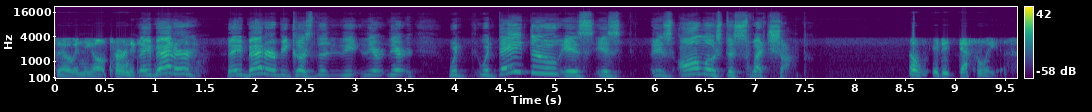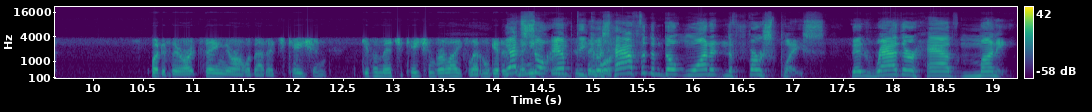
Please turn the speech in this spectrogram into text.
So in the alternative, They what do you better. They better because the, the they're, they're what what they do is is is almost a sweatshop. Oh, it, it definitely is. But if they're saying they're all about education, give them education for life. Let them get as That's many so empty they because half of them don't want it in the first place. They'd rather have money.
